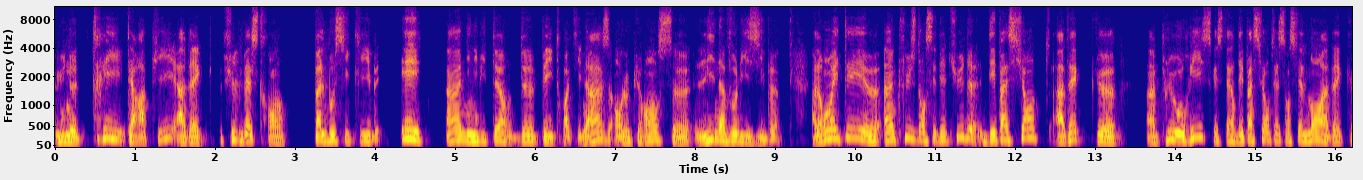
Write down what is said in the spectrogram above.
une trithérapie avec fulvestrant, palbociclib et un inhibiteur de PI3 kinase, en l'occurrence euh, l'inavolisib. Alors, ont été euh, incluses dans cette étude des patientes avec euh, un plus haut risque, c'est-à-dire des patientes essentiellement avec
